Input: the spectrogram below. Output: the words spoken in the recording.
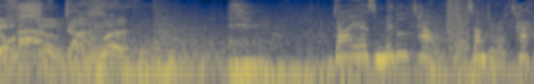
Escape the your ways found of dying. unworthy. Dire's middle tower is under attack.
